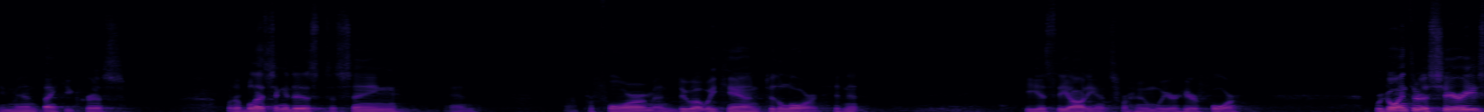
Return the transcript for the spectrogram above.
Amen. Thank you, Chris. What a blessing it is to sing and uh, perform and do what we can to the Lord, isn't it? He is the audience for whom we are here for. We're going through a series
